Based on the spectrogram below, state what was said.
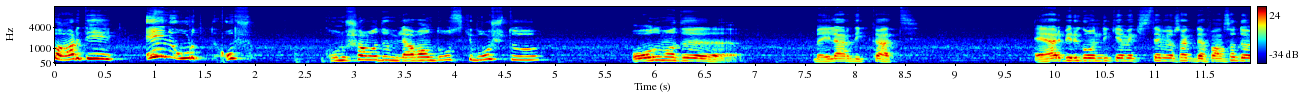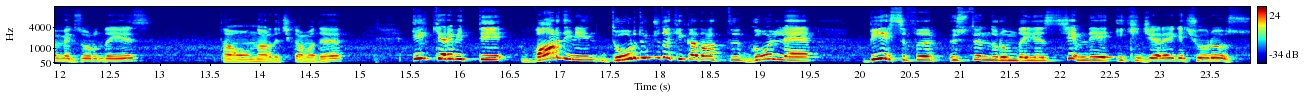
Vardı. En ort... Of. Konuşamadım. Lewandowski boştu. Olmadı. Beyler dikkat. Eğer bir gondik yemek istemiyorsak defansa dönmek zorundayız. Tamam onlar da çıkamadı. İlk yarı bitti. Vardy'nin 4. dakikada attığı golle 1-0 üstün durumdayız. Şimdi ikinci yarıya geçiyoruz.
